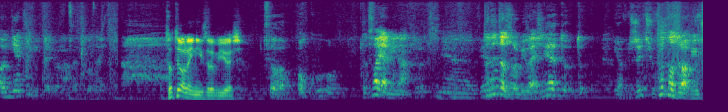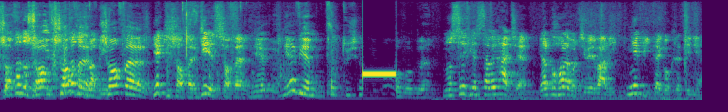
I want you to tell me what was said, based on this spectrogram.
O, nie pij mi tego nawet tutaj. Co ty olejnik zrobiłeś? Co? O ku... O... To twoja mina. Nie To wiem. ty to zrobiłeś? Nie, to, to... Ja w życiu. Kto to zrobił? Kto to zrobił? Kto to Szofer! zrobił? Szofer! Jaki szofer? Gdzie jest szofer? Nie, nie wiem, co tu się w ogóle. No syf jest w całej chacie. I alkoholem od ciebie wali. Nie pij tego, kretynie.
